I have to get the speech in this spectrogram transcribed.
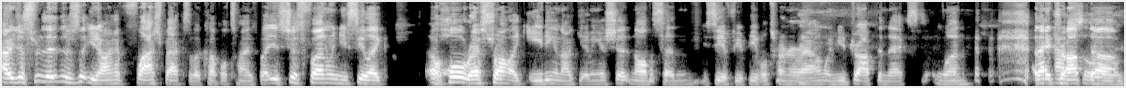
I just there's you know I have flashbacks of a couple times, but it's just fun when you see like a whole restaurant like eating and not giving a shit, and all of a sudden you see a few people turn around when you drop the next one. And I dropped um,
